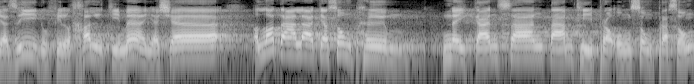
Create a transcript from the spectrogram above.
ยาซีดูฟิลคัลกิมายาชาอัลลอฮฺตาลาจะทรงเพิ่มในการสร้างตามที่พระองค์ทรงประสงค์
